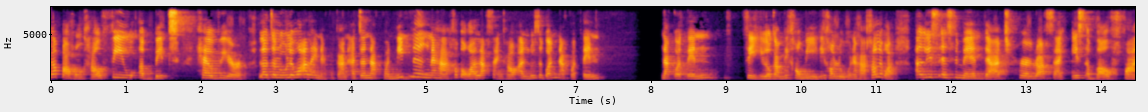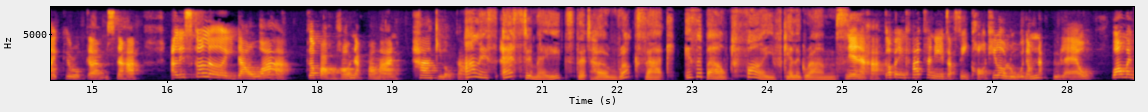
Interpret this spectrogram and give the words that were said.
กระเป๋าของเขา feel a bit heavier เราจะรู้เลยว่าอะไรหนักกว่ากัน อาจจะหนักกว่านิดนึงนะคะ เขาบอกว่ารักแสงเขาอันรู้สึกว่าหนักกว่าเต็นท์หนักกว่าเต็นท์4กิโลกรัมที่เขามีที่เขารู้นะคะ เขาเลยว่า Alice estimate that her rucksack is about 5 kilograms นะคะ Alice ก็เลยเดาว่า กระเป๋าของเขาหนักประมาณ 5 กิโลกรัม Alice estimates that her rucksack is about 5 kilograms. เนี่ยนะคะ ก็เป็นคาดคะเนจากสิ่งของที่เรารู้น้ำหนักอยู่แล้ว ว่ามัน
